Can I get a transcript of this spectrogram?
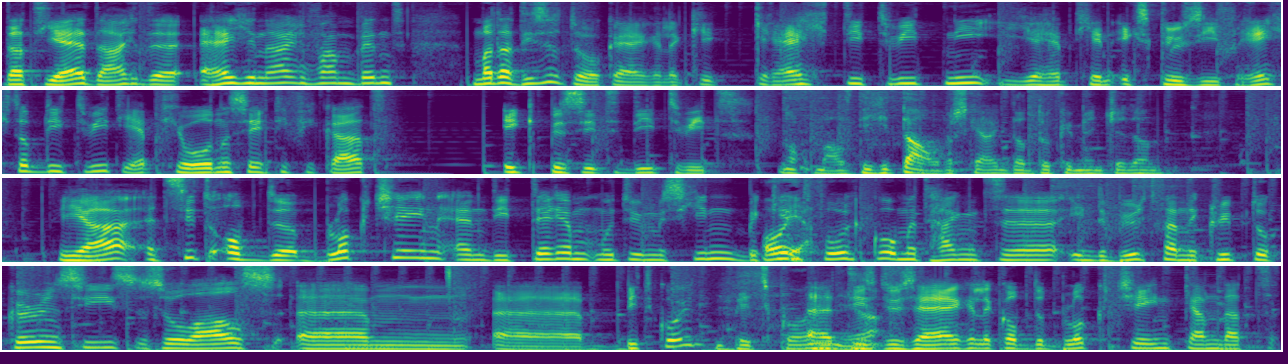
dat jij daar de eigenaar van bent. Maar dat is het ook eigenlijk. Je krijgt die tweet niet. Je hebt geen exclusief recht op die tweet. Je hebt gewoon een certificaat. Ik bezit die tweet. Nogmaals, digitaal waarschijnlijk dat documentje dan. Ja, het zit op de blockchain en die term moet u misschien bekend Oh ja. voorkomen. Het hangt eh, in de buurt van de cryptocurrencies zoals ehm, eh, Bitcoin. Bitcoin, Eh, het ja. is dus eigenlijk op de blockchain kan dat,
